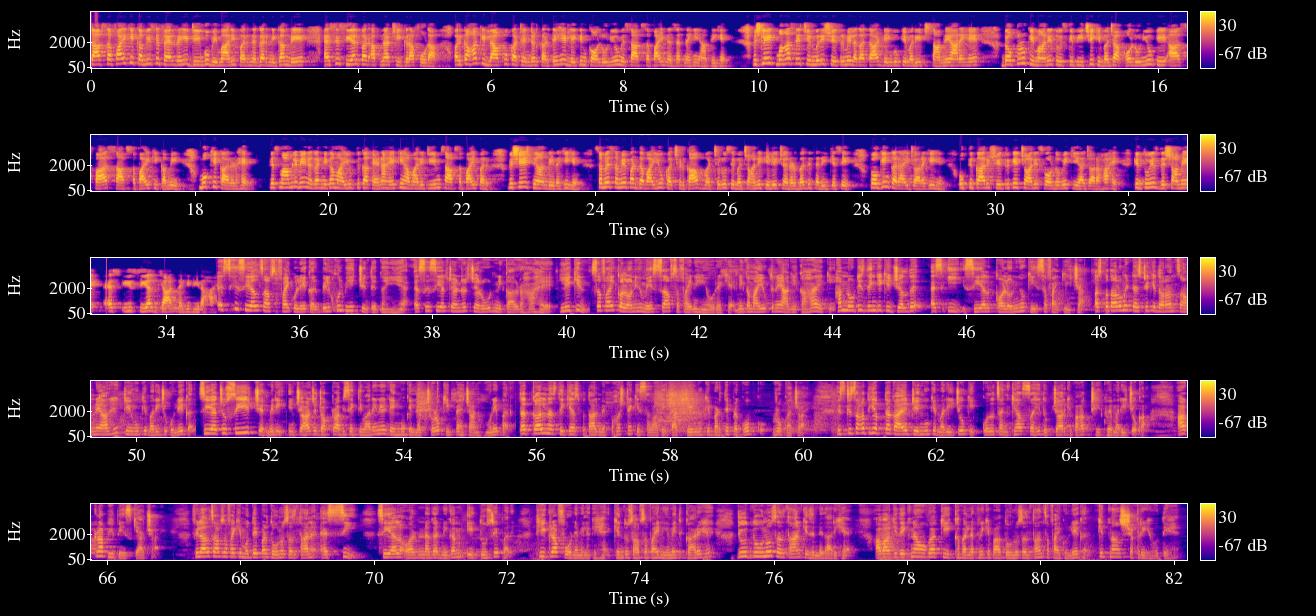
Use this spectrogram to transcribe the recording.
साफ़ सफ़ाई की कमी से फैल रही डेंगू बीमारी पर नगर निगम ने एससीसीएल पर अपना ठीकरा फोड़ा और कहा कि लाखों का टेंडर करते हैं, लेकिन कॉलोनियों में साफ़ सफ़ाई नज़र नहीं आती है। पिछले एक माह से चिरमरी क्षेत्र में लगातार डेंगू के मरीज़ सामने आ रहे हैं। डॉक्टरों की माने तो इसके पीछे की वजह कॉलोनियों के आसपास साफ़ सफ़ाई की कमी मुख्य कारण है। इस मामले में नगर निगम आयुक्त का कहना है कि हमारी टीम साफ़ सफ़ाई पर विशेष ध्यान दे रही है। समय समय पर दवाइयों का छिड़काव, मच्छरों से बचाने के लिए चरणबद्ध तरीके से फॉगिंग कराई जा रही है। उक्त कार्य क्षेत्र के 40 वार्डो में किया जा रहा है, किंतु इस दिशा में एस ध्यान नहीं दे रहा है। एस साफ़ सफ़ाई को लेकर बिल्कुल भी चिंतित नहीं है। एस टेंडर ज़रूर निकाल रहा है, लेकिन सफ़ाई कॉलोनियों में साफ़ सफ़ाई नहीं हो रही है। निगम आयुक्त ने आगे कहा है की हम नोटिस देंगे की जल्द एस कॉलोनियों की सफ़ाई की जाए। अस्पतालों में टेस्टिंग के दौरान सामने आ रहे डेंगू के मरीजों को लेकर C H O C Chirmiri in charge doctor Abhishek Tiwari ने डेंगू के लक्षणों की पहचान होने पर तत्काल नजदीकी अस्पताल में पहुँचने की सलाह दी ताकि डेंगू के बढ़ते प्रकोप को रोका जाए। इसके साथ ही अब तक आए डेंगू के मरीजों की कुल संख्या सहित उपचार के बाद ठीक हुए मरीजों का आंकड़ा भी पेश किया जाए। फ़िलहाल साफ़ सफ़ाई के मुद्दे पर दोनों संस्थान एस सी और नगर निगम एक दूसरे पर ठीकरा फोड़ने में लगे हैं। किंतु साफ़ सफ़ाई नियमित कार्य है, जो दोनों संस्थान की ज़िम्मेदारी है। अब आगे देखना होगा कि खबर लगने के बाद दोनों संस्थान सफ़ाई को लेकर कितना सक्रिय होते हैं।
